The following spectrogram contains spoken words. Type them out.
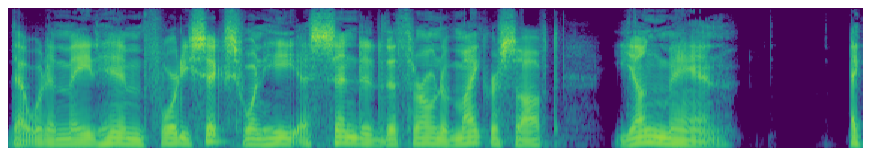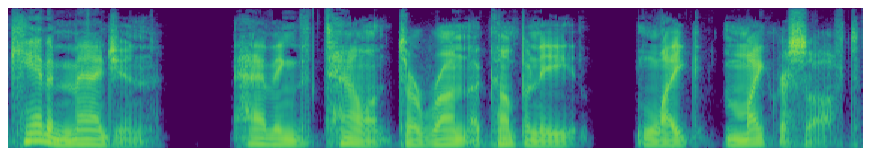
that would have made him 46 when he ascended the throne of Microsoft. Young man. I can't imagine having the talent to run a company like Microsoft,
